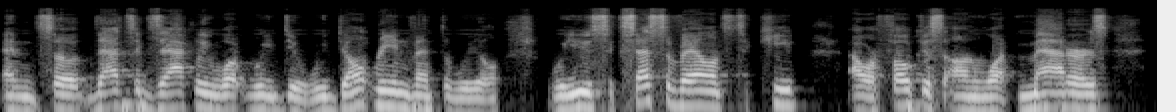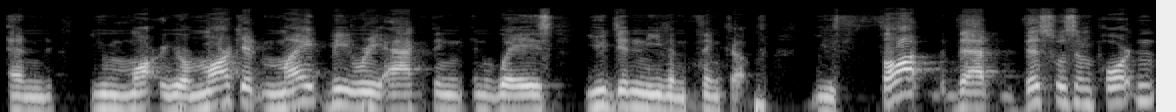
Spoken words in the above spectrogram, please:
And so that's exactly what we do. We don't reinvent the wheel. We use success surveillance to keep our focus on what matters, and you mar your market might be reacting in ways you didn't even think of. You thought that this was important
